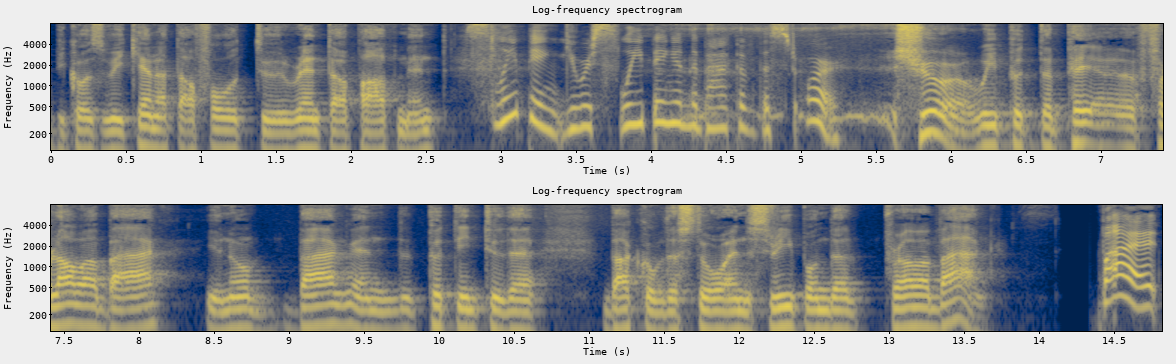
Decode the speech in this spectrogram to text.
because we cannot afford to rent an apartment. Sleeping. You were sleeping in the back of the store. Sure, we put the pa- uh, flour bag, you know, bag and put into the back of the store and sleep on the flour bag. But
